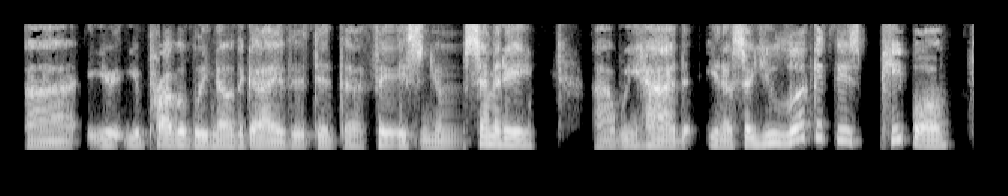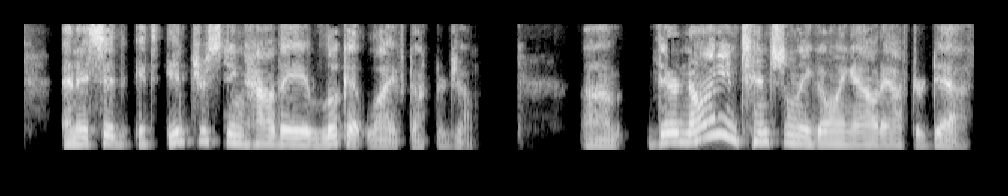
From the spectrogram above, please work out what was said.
Uh, you, you probably know the guy that did the face in Yosemite. Uh, we had, you know, so you look at these people, and I said it's interesting how they look at life, Dr. Joe. Um, they're not intentionally going out after death.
